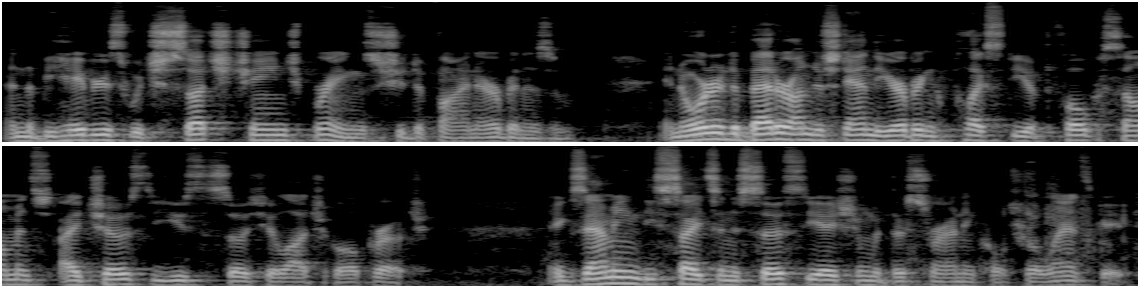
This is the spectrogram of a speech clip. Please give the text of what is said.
and the behaviors which such change brings should define urbanism. In order to better understand the urban complexity of the focal settlements, I chose to use the sociological approach, examining these sites in association with their surrounding cultural landscape.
